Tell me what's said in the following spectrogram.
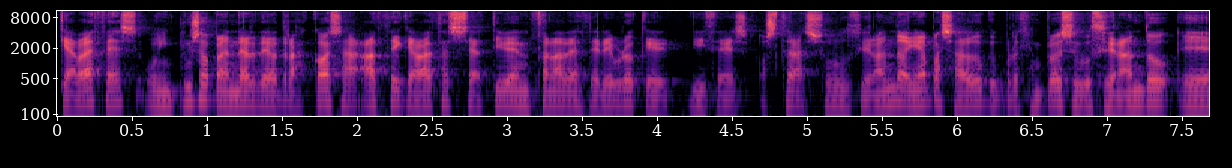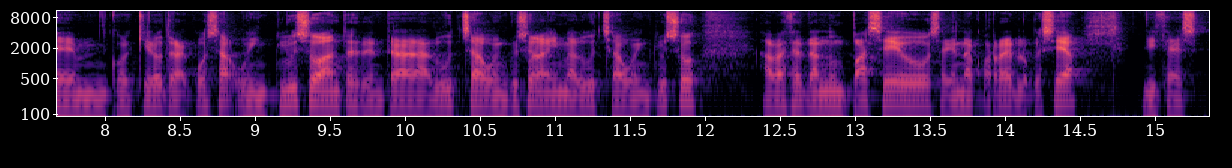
que a veces, o incluso aprender de otras cosas, hace que a veces se activen zonas del cerebro que dices, ostras, solucionando, a mí me ha pasado que, por ejemplo, solucionando em, cualquier otra cosa, o incluso antes de entrar a la ducha, o incluso en la misma ducha, o incluso a veces dando un paseo, saliendo a correr, lo que sea, dices,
